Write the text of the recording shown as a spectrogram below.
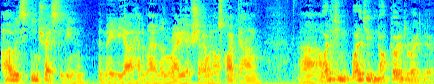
I was interested in the media. I had my own little radio show when I was quite young. Uh, Why did you Why did you not go into radio?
